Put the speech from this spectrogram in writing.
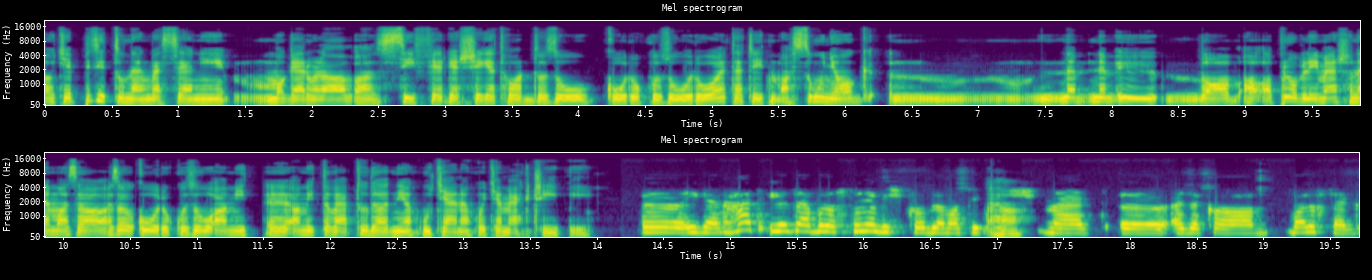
Hogyha egy picit tudnánk beszélni magáról a, a szívférgességet hordozó kórokozóról, tehát itt a szúnyog mm, nem, nem ő a, a, a problémás, hanem az a, az a kórokozó, amit, amit tovább tud adni a kutyának, hogyha megcsípi. Ö, igen, hát igazából a szúnyog is problematikus, Aha. mert ö, ezek a, valószínűleg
